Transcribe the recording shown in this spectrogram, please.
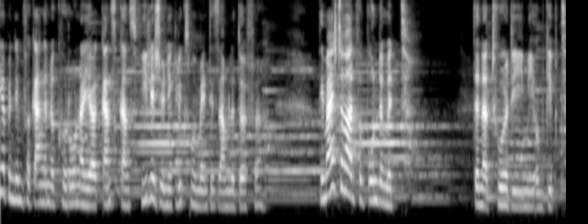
Ich habe in dem vergangenen Corona-Jahr ganz, ganz viele schöne Glücksmomente sammeln dürfen. Die meisten waren verbunden mit der Natur, die mich umgibt.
